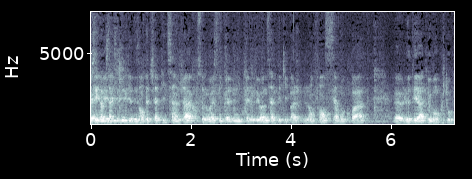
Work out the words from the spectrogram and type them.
c'est comme ça Il y a des entrées de chapitres, Saint-Jacques, Orson Welles, Nickelodeon, ça Pekipage, l'enfance serbo-croate, euh, le théâtre, le grand couteau.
